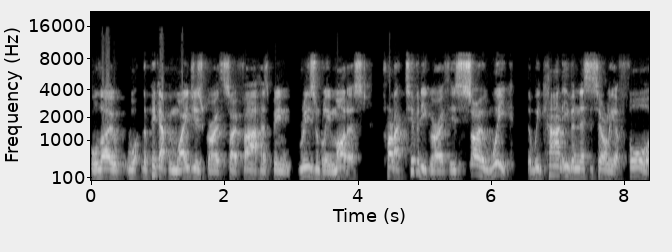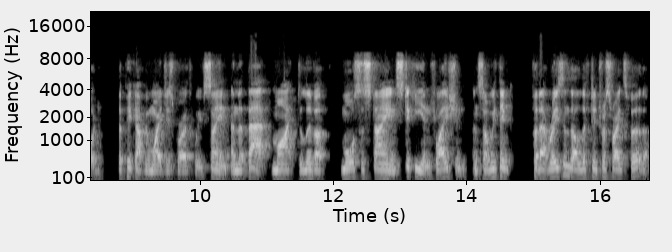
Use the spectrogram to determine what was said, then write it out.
although the pickup in wages growth so far has been reasonably modest, productivity growth is so weak that we can't even necessarily afford the pickup in wages growth we've seen, and that that might deliver more sustained, sticky inflation. And so we think for that reason they'll lift interest rates further.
